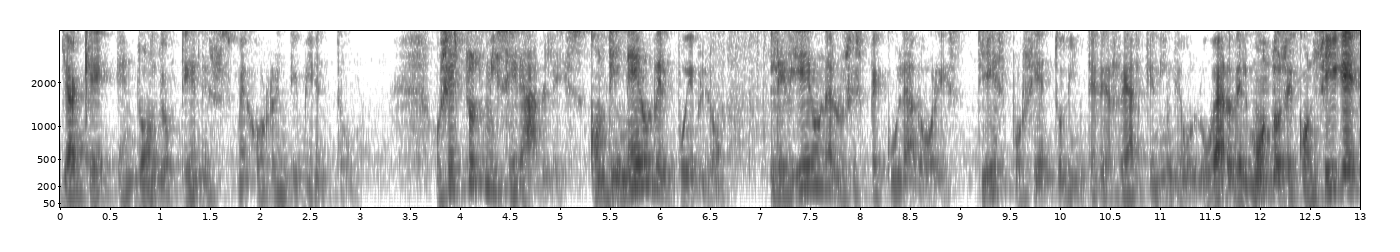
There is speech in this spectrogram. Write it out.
ya que en dónde obtienes mejor rendimiento. O sea, estos miserables, con dinero del pueblo, le dieron a los especuladores 10% de interés real que en ningún lugar del mundo se consigue,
